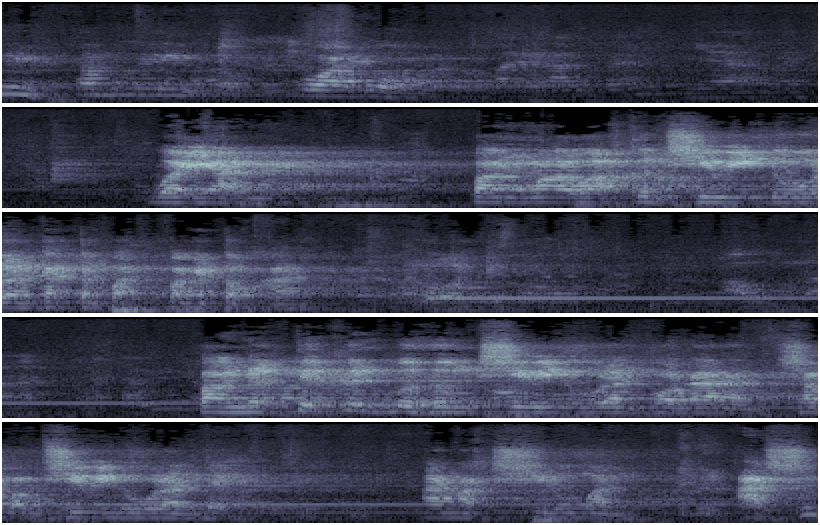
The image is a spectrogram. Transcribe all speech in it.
Hai panwak siwi duuran ke tempat pengetokantik bohem siwinuran Poldaran sabbang siwin uran teh anak siluman asik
